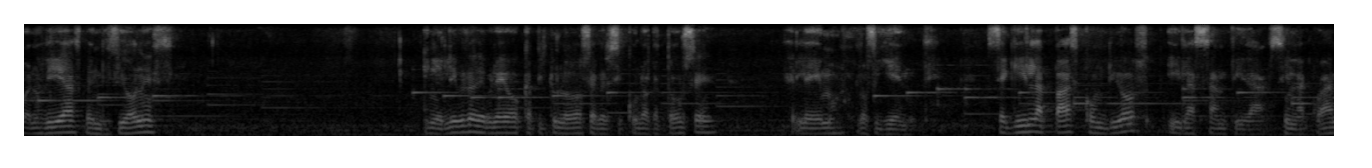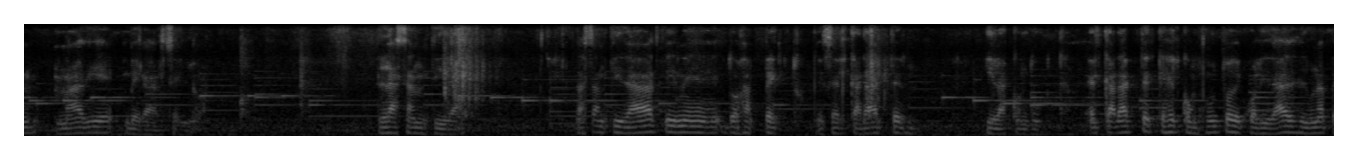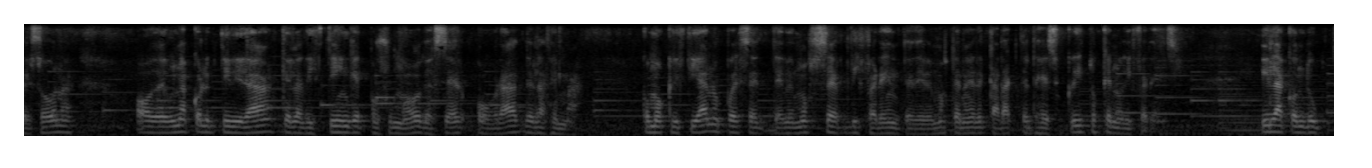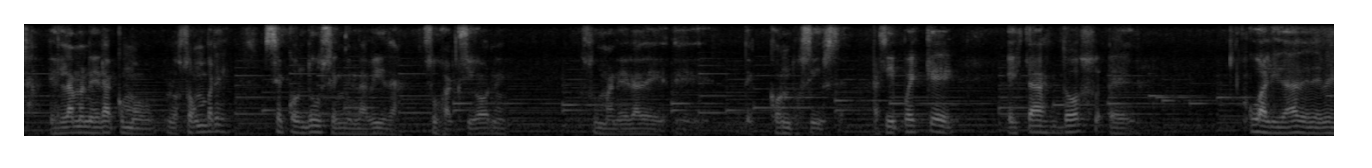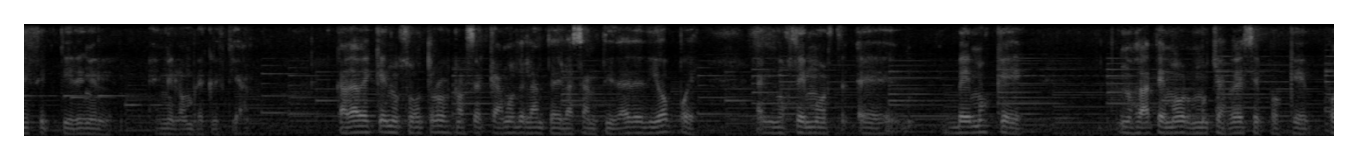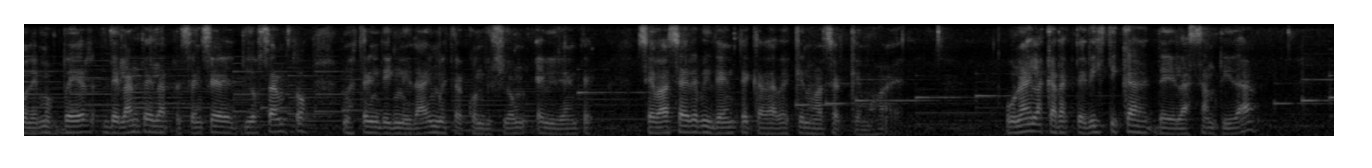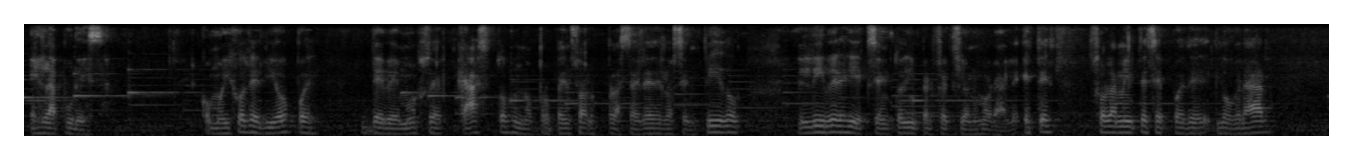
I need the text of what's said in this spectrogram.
Buenos días, bendiciones. En el libro de Hebreo capítulo 12, versículo 14, leemos lo siguiente. Seguir la paz con Dios y la santidad, sin la cual nadie verá al Señor. La santidad. La santidad tiene dos aspectos, que es el carácter y la conducta. El carácter que es el conjunto de cualidades de una persona o de una colectividad que la distingue por su modo de ser, obrar de las demás. Como cristianos, pues debemos ser diferentes, debemos tener el carácter de Jesucristo que nos diferencia. Y la conducta es la manera como los hombres se conducen en la vida, sus acciones, su manera de, conducirse. Así pues que estas dos eh, cualidades deben existir en el, en el hombre cristiano. Cada vez que nosotros nos acercamos delante de la santidad de Dios, pues nos eh, vemos que nos da temor muchas veces porque podemos ver delante de la presencia de Dios Santo nuestra indignidad y nuestra condición evidente. Se va a hacer evidente cada vez que nos acerquemos a Él. Una de las características de la santidad es la pureza. Como hijos de Dios, pues debemos ser castos, no propensos a los placeres de los sentidos, libres y exentos de imperfecciones morales. Este solamente se puede lograr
